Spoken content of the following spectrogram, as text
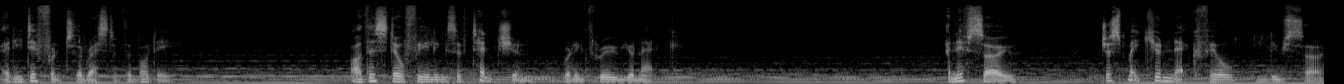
any different to the rest of the body? Are there still feelings of tension running through your neck? And if so, just make your neck feel looser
